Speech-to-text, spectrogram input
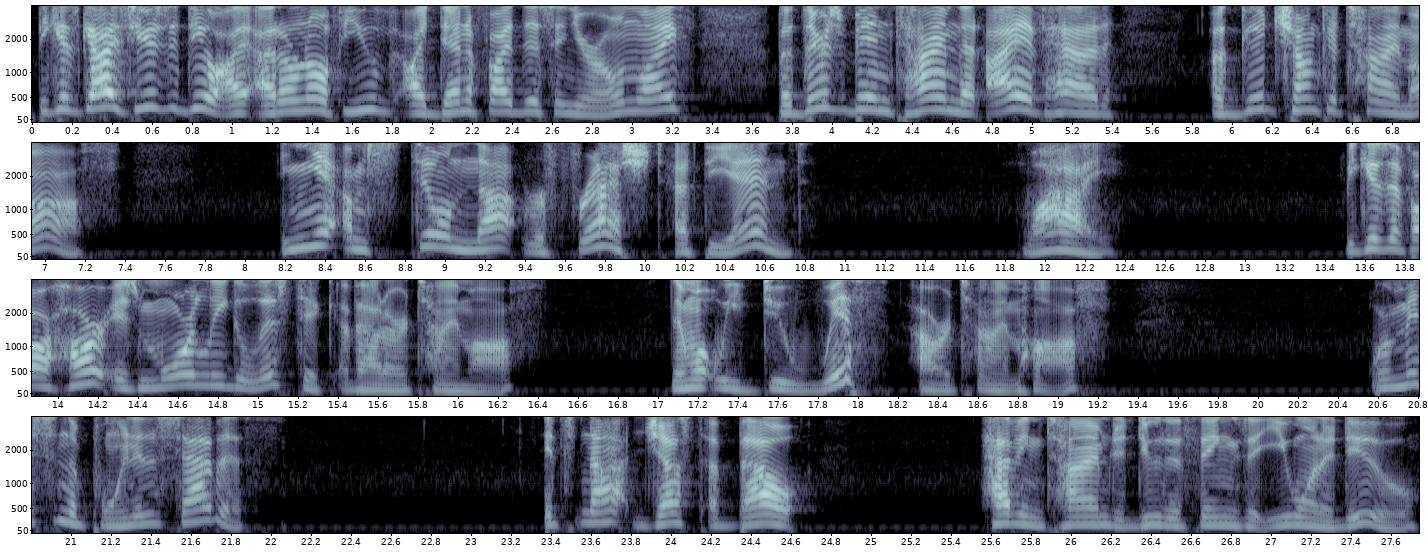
Because, guys, here's the deal. I, I don't know if you've identified this in your own life, but there's been time that I have had a good chunk of time off, and yet I'm still not refreshed at the end. Why? Because if our heart is more legalistic about our time off than what we do with our time off, we're missing the point of the Sabbath. It's not just about having time to do the things that you want to do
